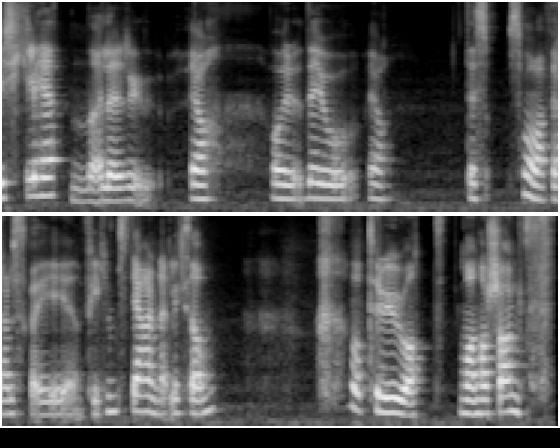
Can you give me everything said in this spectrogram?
virkeligheten, eller Ja. Og det er jo Ja. Det er som å være forelska i en filmstjerne, liksom. Og tro at man har sjans.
